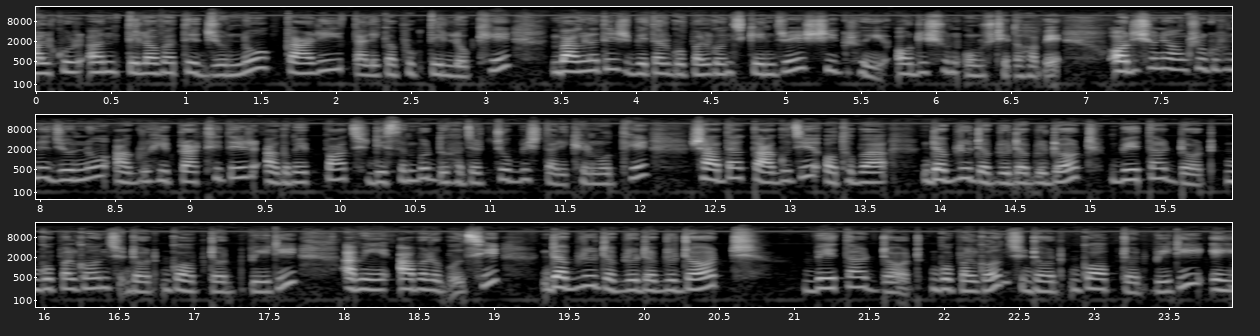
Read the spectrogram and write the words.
আল কুরআন তেলাওয়াতের জন্য কারি তালিকাভুক্তির লক্ষ্যে বাংলাদেশ বেতার গোপালগঞ্জ কেন্দ্রে শীঘ্রই অডিশন অনুষ্ঠিত হবে। অডিশনে অংশগ্রহণের জন্য আগ্রহী প্রার্থীদের আগামী পাঁচ ডিসেম্বর দু হাজার চব্বিশ তারিখের মধ্যে সাদা কাগজে অথবা ডাব্লিউডাব্লিউডাব্লিউ dot Betar dot Gopalganj dot gov dot BD আমি আবারও বলছি ডাব্লিউডাব্লিউডাব্লিউ dot Betar dot Gopalganj dot gov dot BD এই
